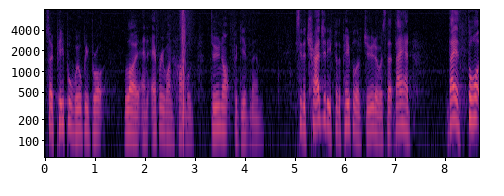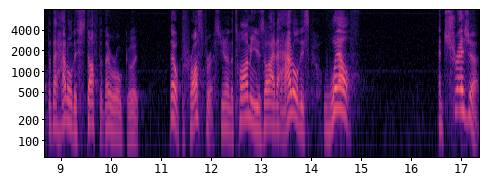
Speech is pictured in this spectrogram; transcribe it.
So people will be brought low and everyone humbled. Do not forgive them. See, the tragedy for the people of Judah was that they had they had thought that they had all this stuff, that they were all good. They were prosperous. You know, in the time of Uzziah, they had all this wealth and treasure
